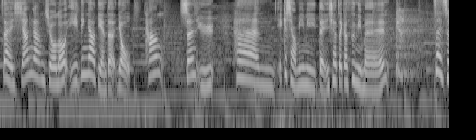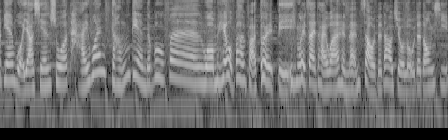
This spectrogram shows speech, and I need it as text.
在香港酒楼一定要点的有汤、生鱼和一个小秘密，等一下再告诉你们。在这边我要先说台湾港点的部分，我没有办法对比，因为在台湾很难找得到酒楼的东西，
